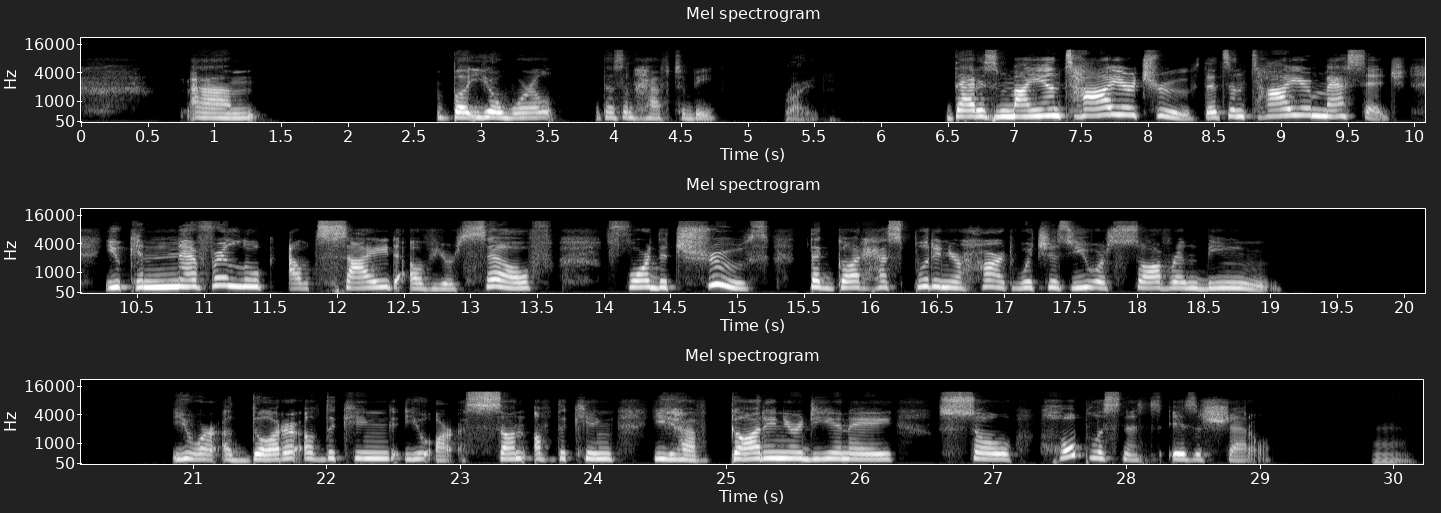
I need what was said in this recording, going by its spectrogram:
Um, but your world doesn't have to be. Right. That is my entire truth. That's entire message. You can never look outside of yourself for the truth that God has put in your heart, which is you are sovereign being. You are a daughter of the king. You are a son of the king. You have God in your DNA. So hopelessness is a shadow. Mm.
